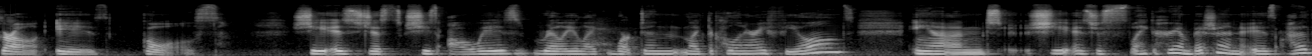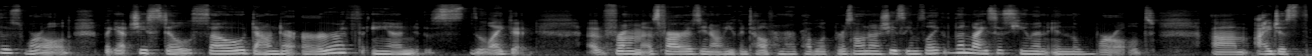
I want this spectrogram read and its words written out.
girl is goals she is just she's always really like worked in like the culinary field and she is just like her ambition is out of this world but yet she's still so down to earth and like it uh, from as far as you know you can tell from her public persona she seems like the nicest human in the world um, i just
